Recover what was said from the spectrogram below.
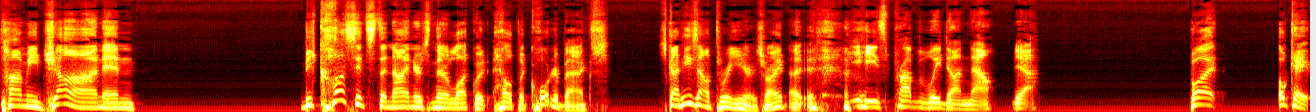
Tommy John, and because it's the Niners and their luck with health of quarterbacks, Scott, he's out three years, right? Uh, He's probably done now. Yeah. But okay,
